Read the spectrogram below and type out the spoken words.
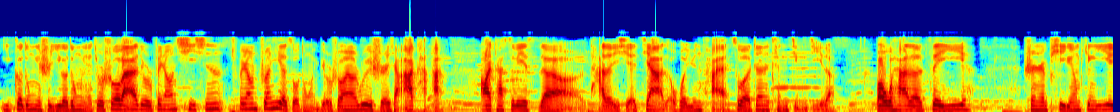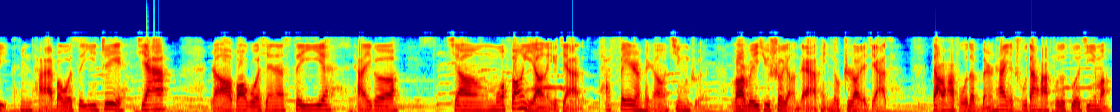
一个东西是一个东西，就是说白了就是非常细心、非常专业做东西。比如说像瑞士一下阿卡。阿卡斯维斯的它的一些架子或云台做的真是挺顶级的，包括它的 Z 一，甚至 P 零 P 一云台，包括 Z 一 G 加，然后包括现在 C 一，它一个像魔方一样的一个架子，它非常非常精准。玩微距摄影大家肯定都知道这架子。大画幅的本身它也出大画幅的座机嘛，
